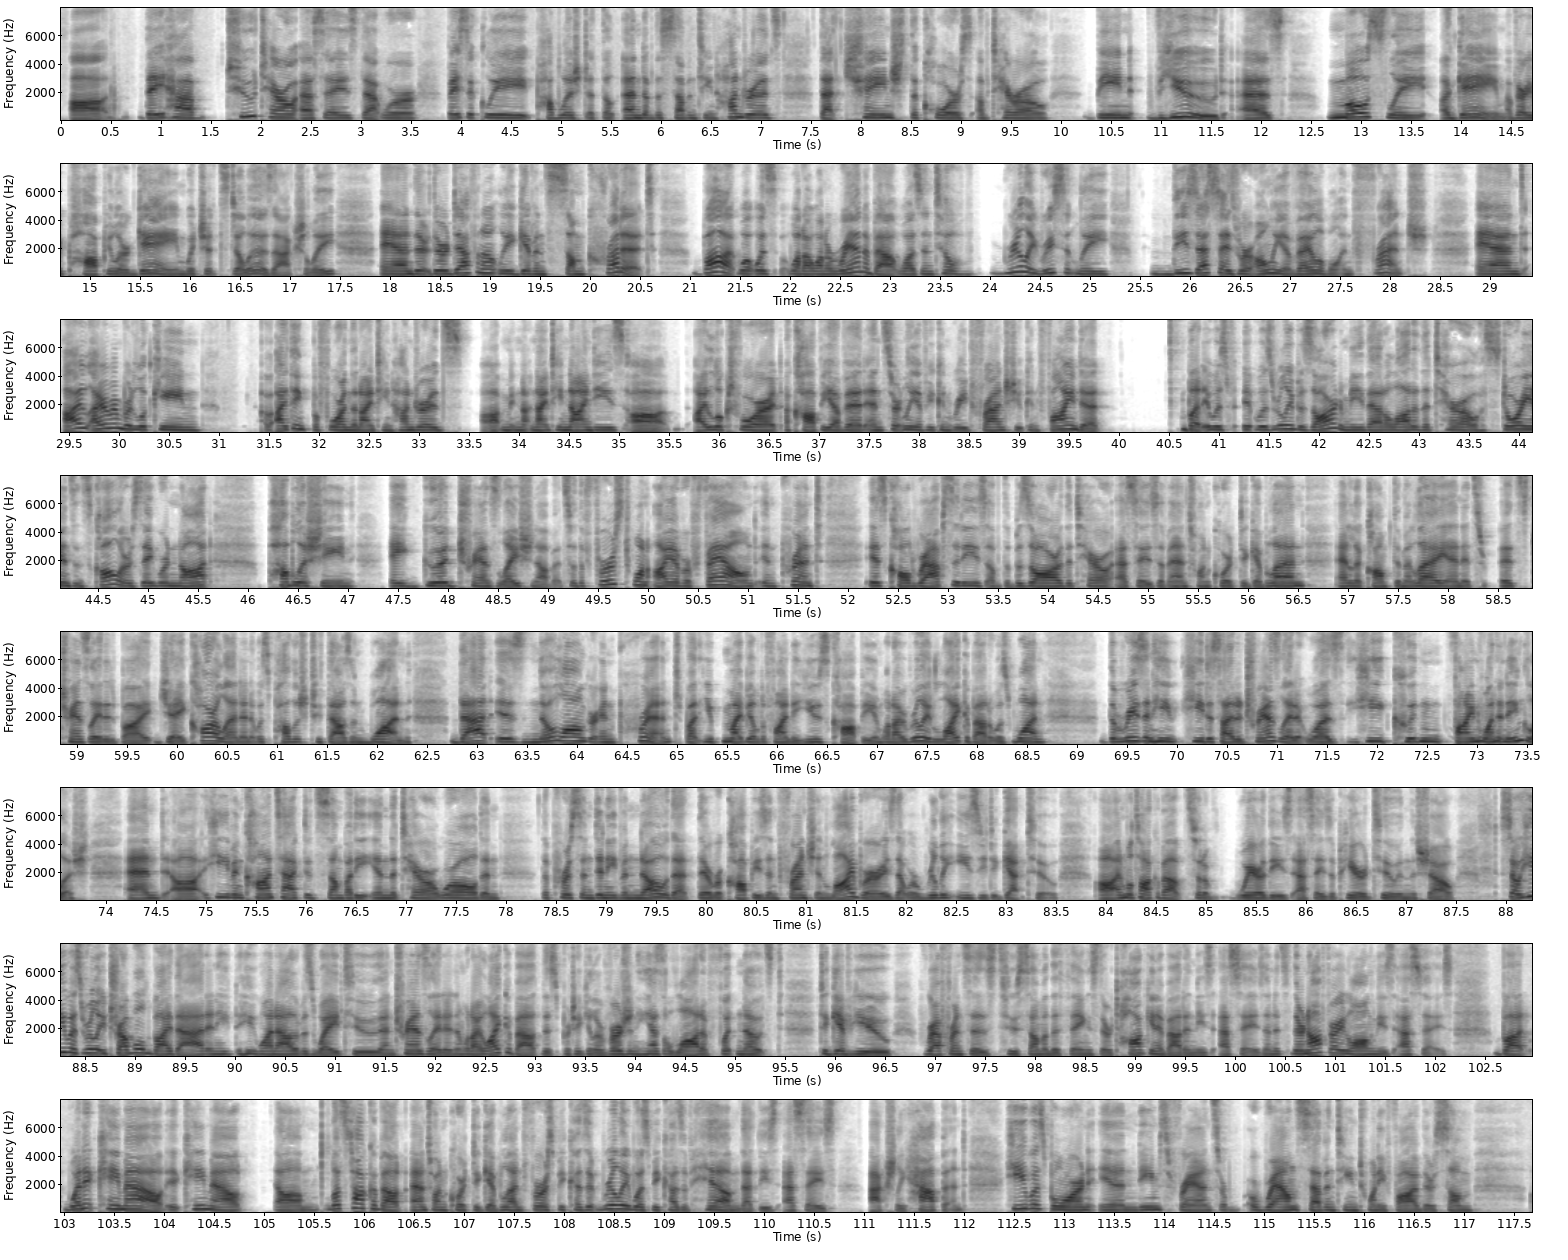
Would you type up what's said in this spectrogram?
Uh, they have two tarot essays that were basically published at the end of the 1700s that changed the course of tarot being viewed as mostly a game, a very popular game, which it still is actually. And they're, they're definitely given some credit. But what was what I want to rant about was until really recently, these essays were only available in French. And I, I remember looking I think before in the 1900s, uh, I mean, 1990s, uh, I looked for it, a copy of it, and certainly if you can read French, you can find it. But it was it was really bizarre to me that a lot of the tarot historians and scholars they were not publishing a good translation of it. So the first one I ever found in print is called Rhapsodies of the Bizarre, the Tarot Essays of Antoine Court de Gebelin and Le Comte de Mellet, and it's it's translated by J. Carlin, and it was published 2001. That is no longer in print, but you might be able to find a used copy. And what I really like about it was one, the reason he he decided to translate it was he couldn't find one in English, and uh, he even contacted somebody in the tarot world and the person didn't even know that there were copies in French in libraries that were really easy to get to. Uh, and we'll talk about sort of where these essays appeared too in the show. So he was really troubled by that, and he he went out of his way to then translate it. And what I like about this particular version, he has a lot of footnotes to give you references to some of the things they're talking about in these essays, and it's they're not very long these essays, but when it came out, it came out um, let's talk about Antoine Court de Gebelin first, because it really was because of him that these essays actually happened. He was born in Nimes, France, around 1725. There's some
